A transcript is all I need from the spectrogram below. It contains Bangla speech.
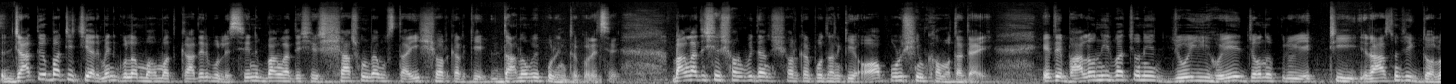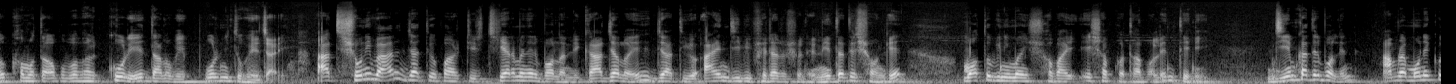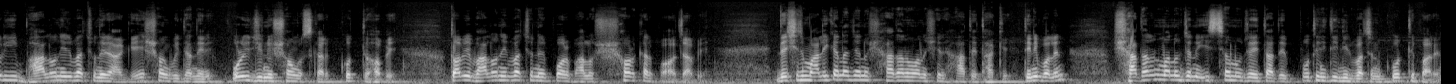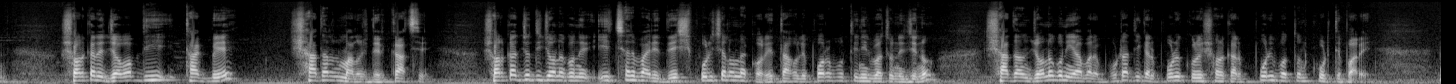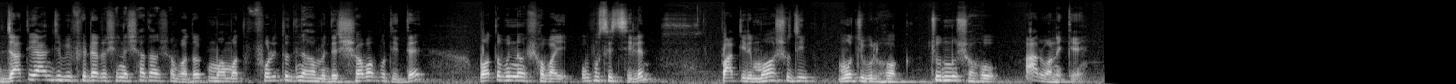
জাতীয় পার্টির চেয়ারম্যান গোলাম মোহাম্মদ কাদের বলেছেন বাংলাদেশের শাসন ব্যবস্থাই সরকারকে দানবে পরিণত করেছে। বাংলাদেশের সংবিধান সরকার প্রধানকে অপরিসীম ক্ষমতা দেয়। এতে ভালো নির্বাচনে জয়ী হয়ে জনপ্রিয় একটি রাজনৈতিক দলও ক্ষমতা অপব্যবহার করে দানবে পরিণত হয়ে যায়। আজ শনিবার জাতীয় পার্টির চেয়ারম্যানের বনানী কার্যালয়ে জাতীয় আইনজীবী ফেডারেশনের নেতাদের সঙ্গে মতবিনিময় সভায় এসব কথা বলেন তিনি। জি এম কাদের বলেন, আমরা মনে করি ভালো নির্বাচনের আগে সংবিধানের প্রয়োজনীয় সংস্কার করতে হবে। তবে ভালো নির্বাচনের পর ভালো সরকার পাওয়া যাবে। দেশের মালিকানা যেন সাধারণ মানুষের হাতে থাকে। তিনি বলেন, সাধারণ মানুষ যেন ইচ্ছা অনুযায়ী তাদের প্রতিনিধি নির্বাচন করতে পারেন। সরকারের জবাবদিহি থাকবে সাধারণ মানুষদের কাছে। সরকার যদি জনগণের ইচ্ছার বাইরে দেশ পরিচালনা করে, তাহলে পরবর্তী নির্বাচনে যেন সাধারণ জনগণই আবার ভোটাধিকার প্রয়োগ করে সরকার পরিবর্তন করতে পারে। জাতীয় আইনজীবী ফেডারেশনের সাধারণ সম্পাদক মোহাম্মদ ফরিদুদ্দিন আহমেদের সভাপতিত্বে মতবিনিময় সভায় উপস্থিত ছিলেন। পার্টির মহাসচিব মজিবুল হক চুন্নু সহ আরও অনেকে।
